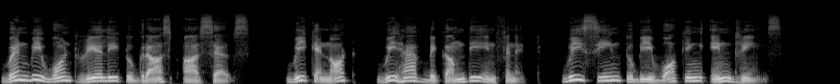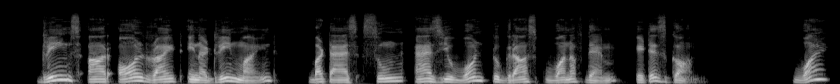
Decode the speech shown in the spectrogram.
when we want really to grasp ourselves, we cannot, we have become the infinite. We seem to be walking in dreams. Dreams are all right in a dream mind, but as soon as you want to grasp one of them, it is gone. Why?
